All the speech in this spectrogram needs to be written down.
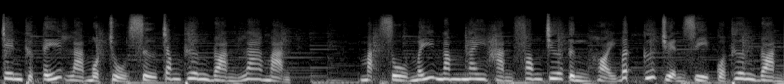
trên thực tế là một chủ sự trong thương đoàn La Mạn. Mặc dù mấy năm nay Hàn Phong chưa từng hỏi bất cứ chuyện gì của thương đoàn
